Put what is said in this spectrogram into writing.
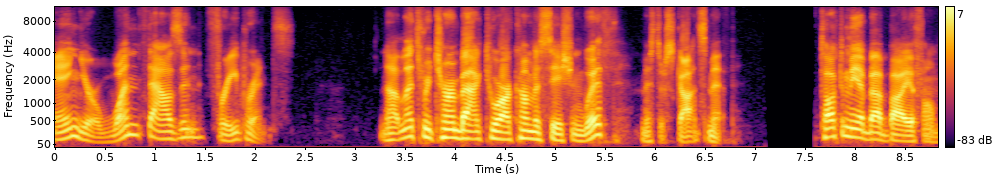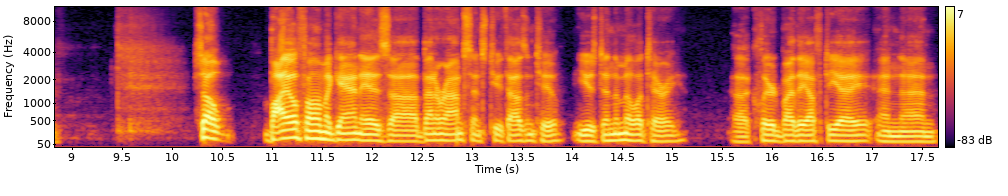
and your 1,000 free prints. Now, let's return back to our conversation with Mr. Scott Smith. Talk to me about Biofoam. So, Biofoam again is uh, been around since 2002, used in the military, uh, cleared by the FDA, and then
